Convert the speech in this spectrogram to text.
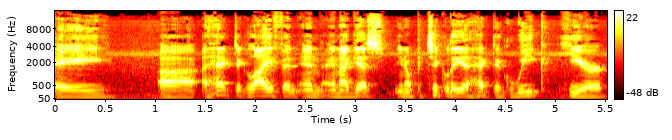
a uh, a hectic life, and, and and I guess you know, particularly a hectic week here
